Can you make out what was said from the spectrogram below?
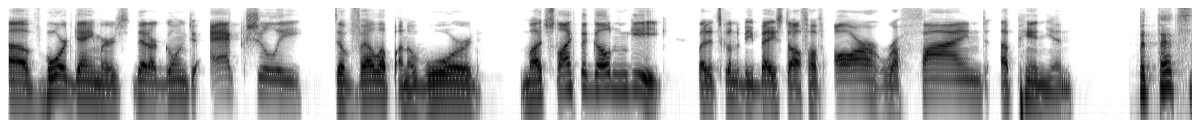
of board gamers that are going to actually develop an award much like the Golden Geek, but it's going to be based off of our refined opinion. But that's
